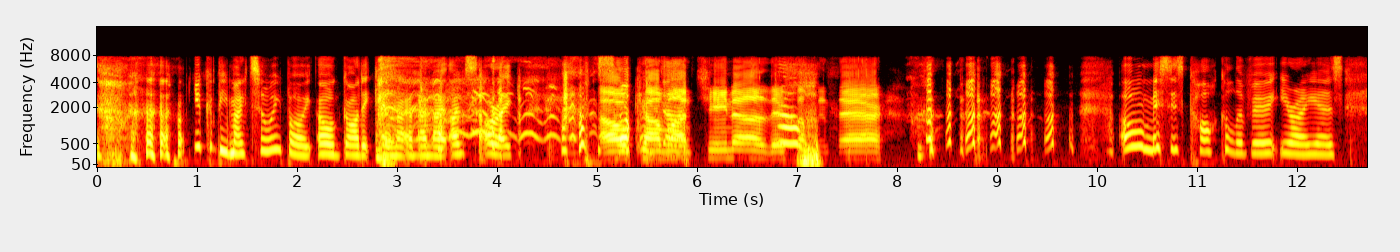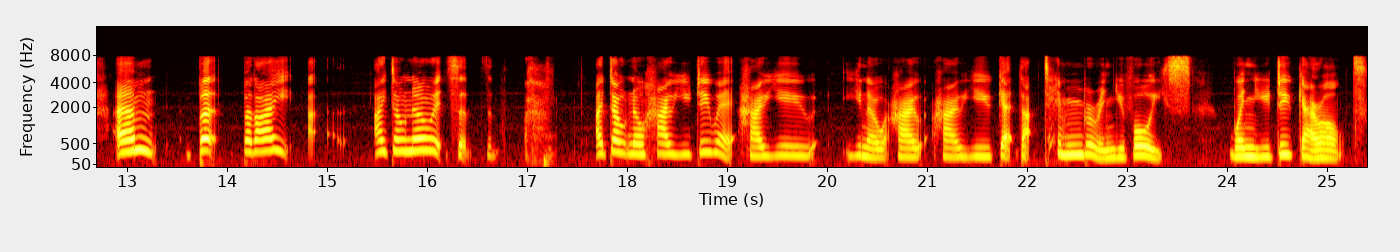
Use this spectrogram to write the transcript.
you could be my toy boy. Oh God, it came out of my mouth. I'm sorry. I'm Oh, sorry, come Dad. on, Tina. There's Oh. something there. oh mrs cockle avert your ears um but but i I- don't know it's a, i don't know how you do it how you you know how how you get that timbre in your voice when you do geralt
